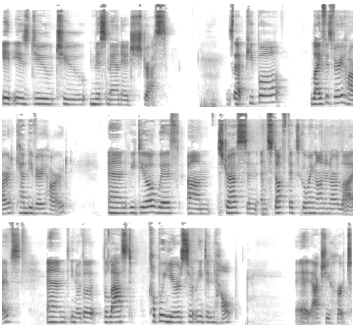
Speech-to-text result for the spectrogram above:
it is due to mismanaged stress. Mm-hmm. It's that people, life is very hard, can be very hard. And we deal with um, stress and, and stuff that's going on in our lives. And you know the the last couple years certainly didn't help. It actually hurt.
